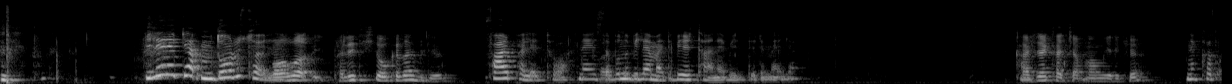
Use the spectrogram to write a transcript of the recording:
Bilerek yapma doğru söyle. Valla palet işte o kadar biliyorum. Far paleti o. Neyse Far bunu paleti. bilemedi. Bir tane bildirimeli. Kaçta kaç yapmam gerekiyor? Ne kadar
